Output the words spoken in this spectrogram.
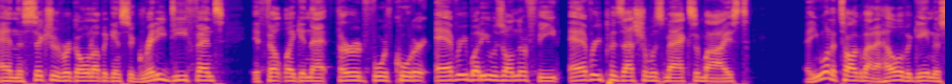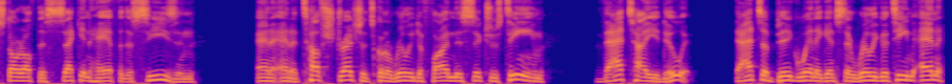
and the Sixers were going up against a gritty defense. It felt like in that third, fourth quarter, everybody was on their feet, every possession was maximized. And you want to talk about a hell of a game to start off the second half of the season and, and a tough stretch that's going to really define this Sixers team. That's how you do it. That's a big win against a really good team. And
